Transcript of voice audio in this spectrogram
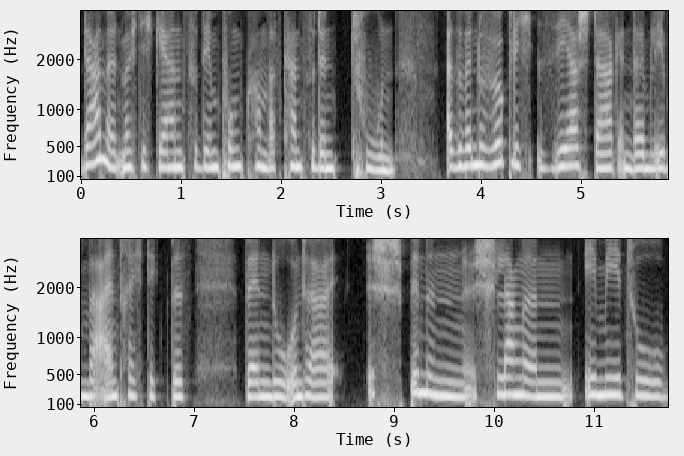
damit möchte ich gern zu dem Punkt kommen, was kannst du denn tun? Also wenn du wirklich sehr stark in deinem Leben beeinträchtigt bist, wenn du unter Spinnen, Schlangen, Emeto,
